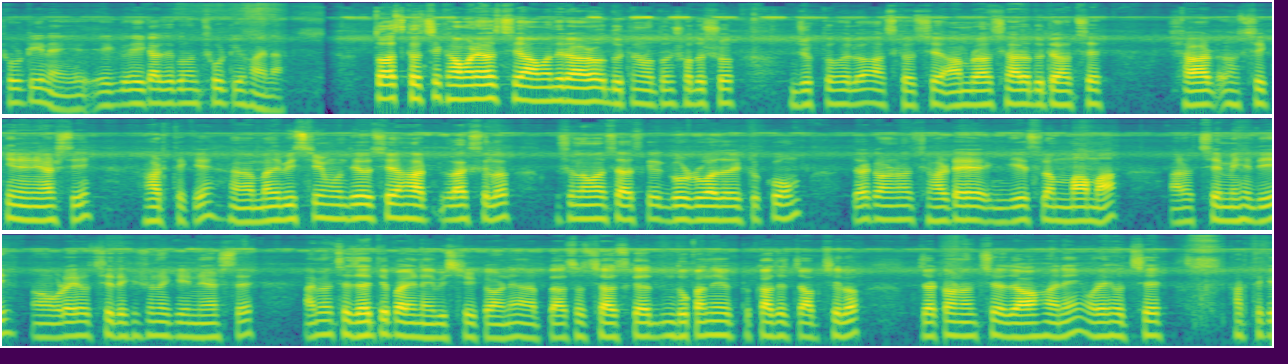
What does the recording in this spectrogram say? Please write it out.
ছুটি নেই, এই কাজে কোনো ছুটি হয় না। তো আজকে হচ্ছে খামারে হচ্ছে আমাদের আরও দুটো নতুন সদস্য যুক্ত হলো। আজকে হচ্ছে আমরা হচ্ছে আরও দুটো হচ্ছে সার হচ্ছে কিনে নিয়ে আসছি হাট থেকে। মানে বৃষ্টির মধ্যে হচ্ছে হাট লাগছিল। শুনলাম হচ্ছে আজকে গরুর বাজার একটু কম, যার কারণে হচ্ছে হাটে গিয়েছিলাম মামা আর হচ্ছে মেহেদি। ওরাই হচ্ছে দেখে শুনে কিনে নিয়ে আসছে। আমি হচ্ছে যাইতে পারি নাই বৃষ্টির কারণে আর প্লাস হচ্ছে আজকে দোকানে একটু কাজের চাপ ছিল, যার কারণে হচ্ছে যাওয়া হয়নি। ওরাই হচ্ছে হাট থেকে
